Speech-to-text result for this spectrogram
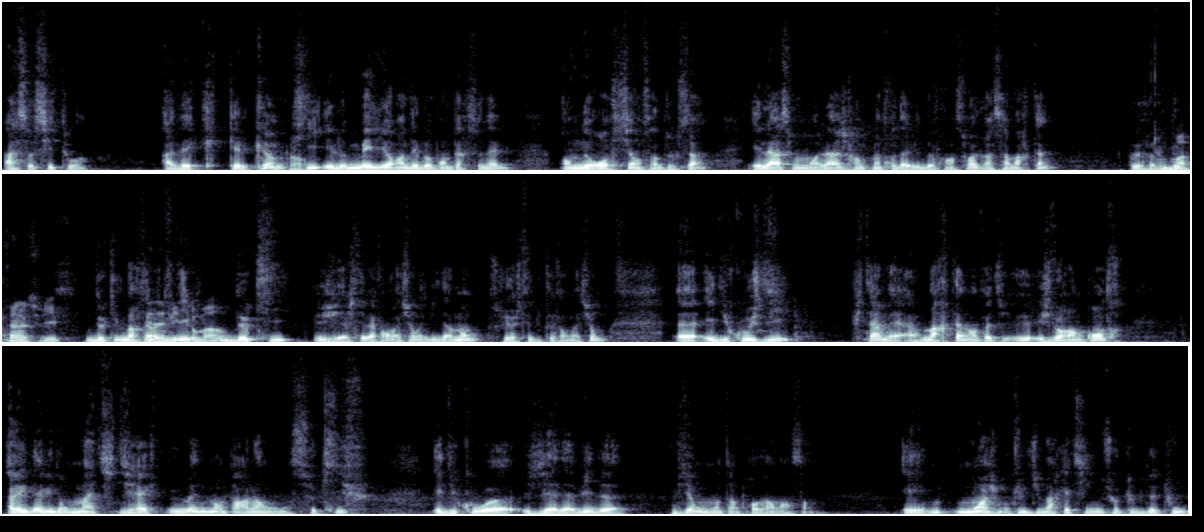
associe-toi avec quelqu'un qui est le meilleur en développement personnel, en neurosciences, en tout ça. Et là, à ce moment-là, je rencontre David Lefrançois grâce à Martin. Que, de- Martin Latulippe. de qui de Martin Latulippe, commun. de qui j'ai acheté la formation évidemment, parce que j'ai acheté toutes les formations. Euh, et du coup, je dis, putain, mais alors Martin, en fait, euh, je le rencontre. Avec David, on match direct, humainement parlant, on se kiffe. Et du coup, euh, je dis à David, viens, on monte un programme ensemble. Et moi, je m'occupe du marketing, je m'occupe de tout.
